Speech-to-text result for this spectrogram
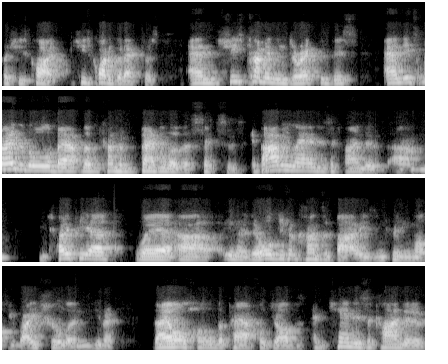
because she's quite she's quite a good actress. And she's come in and directed this, and it's made it all about the kind of battle of the sexes. Barbie Land is a kind of um, utopia where uh, you know they're all different kinds of Barbies, including multiracial, and you know they all hold the powerful jobs. And Ken is a kind of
